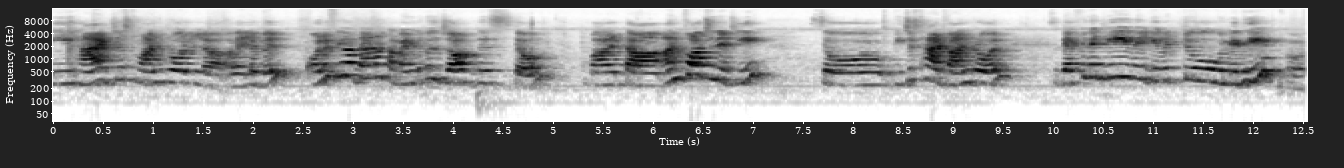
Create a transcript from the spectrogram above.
we had just one role uh, available. All of you have done a commendable job this term, but uh, unfortunately, so we just had one role. So definitely, we'll give it to Nidhi. Oh,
